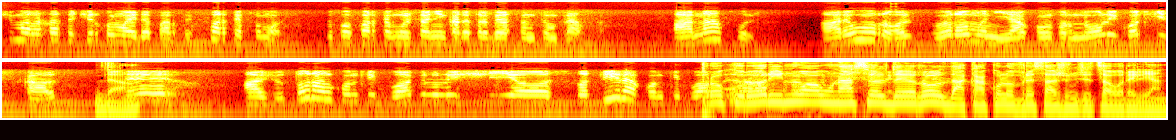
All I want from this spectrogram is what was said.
și m-a lăsat să circul mai departe. Foarte frumos. După foarte mulți ani în care trebuia să întâmple asta. ANAF-ul are un rol în România, conform noului cod fiscal, Da. de ajutor al contribuabilului și uh, sfătuirea contribuabilului. Procurorii nu au un astfel de rol dacă acolo vreți să ajungeți, Aurelian.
